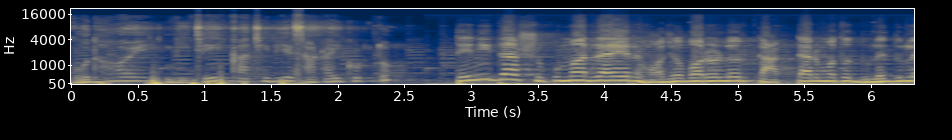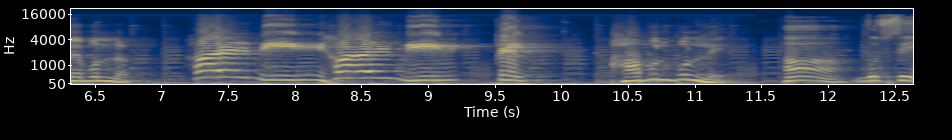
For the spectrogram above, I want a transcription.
বোধহয় নিজেই কাচি দিয়ে ছাঁটাই করতো। টেনিদা সুকুমার রায়ের হজবরলোর কাকটার মতো দুলে দুলে বলল হয়নি হয়নি ফেল। হাবুল বললে হ বুঝছি।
